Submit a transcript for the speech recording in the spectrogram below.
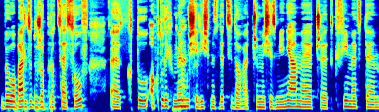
było bardzo dużo procesów, E, o których my tak. musieliśmy zdecydować, czy my się zmieniamy, czy tkwimy w tym.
